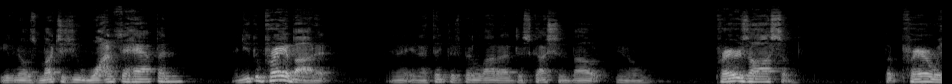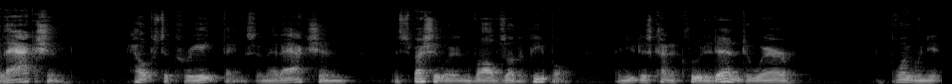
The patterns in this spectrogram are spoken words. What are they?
Even though as much as you want it to happen, and you can pray about it, and, and I think there's been a lot of discussion about you know prayer is awesome, but prayer with action helps to create things, and that action, especially when it involves other people, and you just kind of clued it in to where, boy, when you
